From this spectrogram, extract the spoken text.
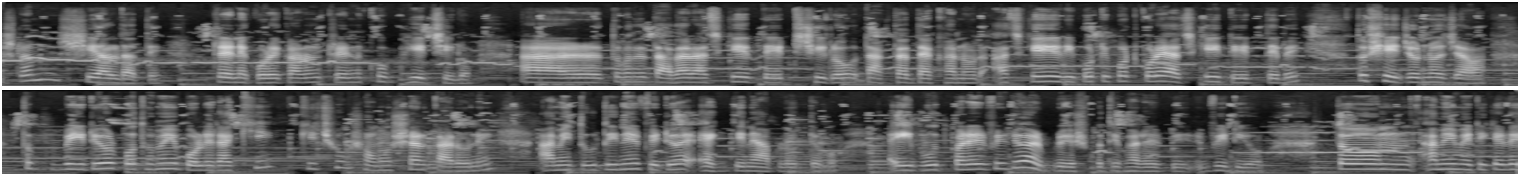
আসলাম শিয়ালদাতে। ট্রেনে করে, কারণ ট্রেন খুব ভিড় ছিল। আর তোমাদের দাদার আজকে ডেট ছিল ডাক্তার দেখানোর। আজকে রিপোর্ট টিপোর্ট করে আজকেই ডেট দেবে, তো সেই জন্য যাওয়া। তো ভিডিওর প্রথমেই বলে রাখি, কিছু সমস্যার কারণে আমি দুদিনের ভিডিও একদিনে আপলোড দেবো। এই বুধবারের ভিডিও আর বৃহস্পতিবারের ভিডিও তো আমি মেডিকেলে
